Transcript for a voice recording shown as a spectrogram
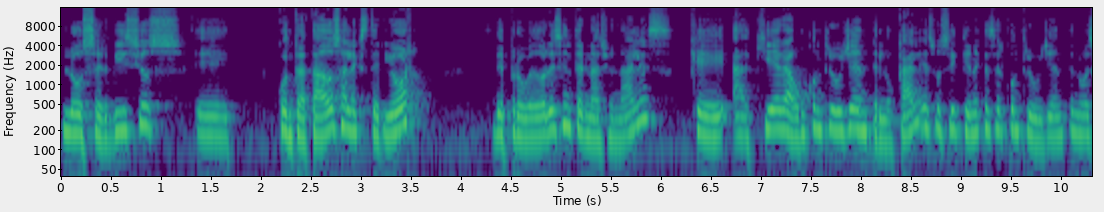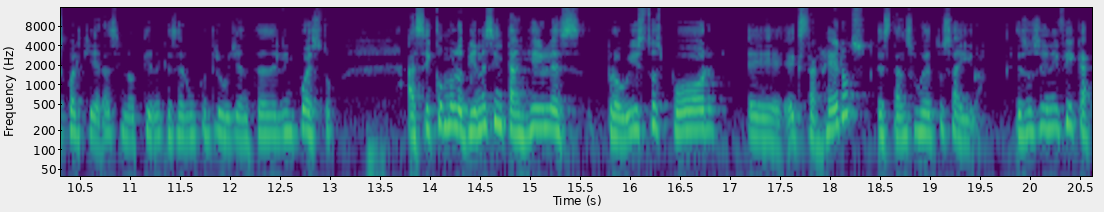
Los servicios eh, contratados al exterior de proveedores internacionales que adquiera un contribuyente local, eso sí, tiene que ser contribuyente, no es cualquiera, sino tiene que ser un contribuyente del impuesto, así como los bienes intangibles provistos por eh, extranjeros están sujetos a IVA. Eso significa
